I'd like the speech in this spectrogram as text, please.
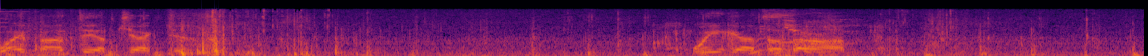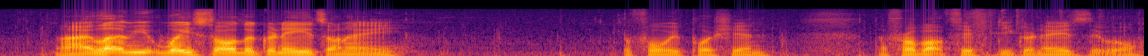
Wipe out the objective. We got the bomb. Alright, let me waste all the grenades on A before we push in. They'll throw about 50 grenades, they will.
